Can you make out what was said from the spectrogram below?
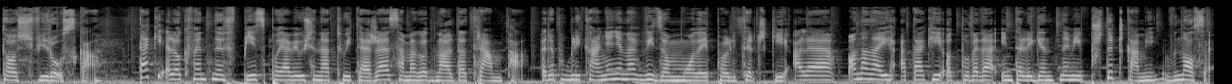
to świruska. Taki elokwentny wpis pojawił się na Twitterze samego Donalda Trumpa. Republikanie nienawidzą młodej polityczki, ale ona na ich ataki odpowiada inteligentnymi psztyczkami w nosek.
